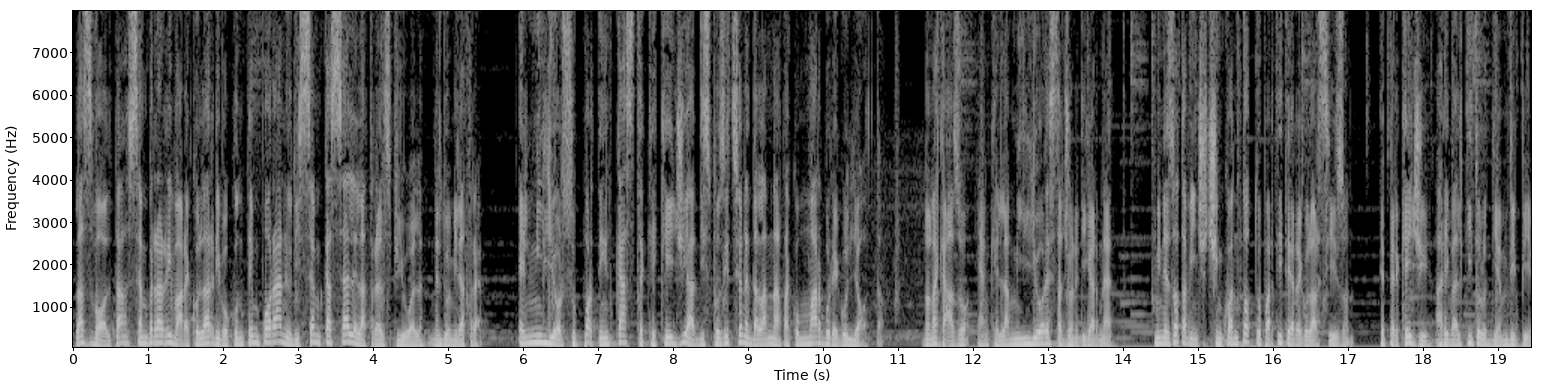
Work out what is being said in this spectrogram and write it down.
La svolta sembra arrivare con l'arrivo contemporaneo di Sam Cassell e la Trells Fuel nel 2003. È il miglior supporting cast che KG ha a disposizione dall'annata con Marbury e Gugliotta. Non a caso è anche la migliore stagione di Garnett. Minnesota vince 58 partite in regular season, e per KG arriva il titolo di MVP,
